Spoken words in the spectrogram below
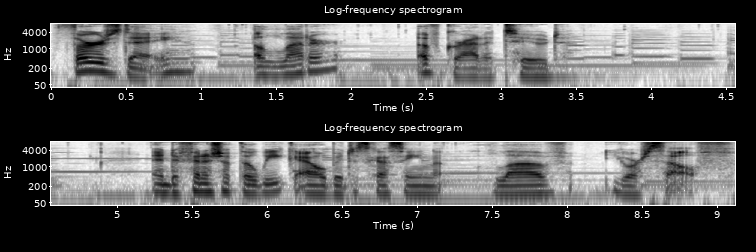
Thursday, a letter of gratitude. And to finish up the week, I will be discussing love yourself.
